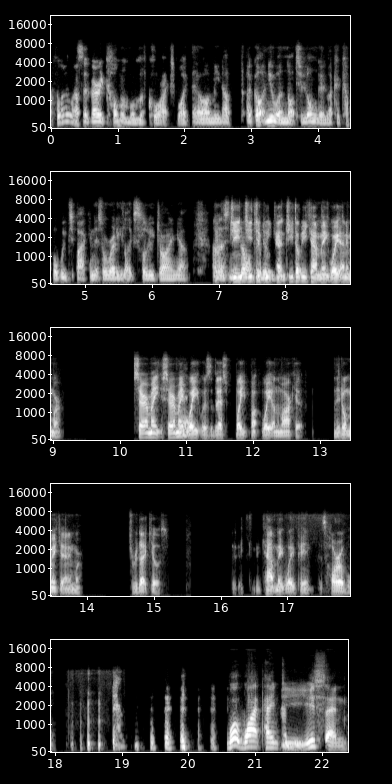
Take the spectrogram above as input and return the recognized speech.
I feel like that's a very common one with Corax White, though. I mean, I've I got a new one not too long ago, like a couple of weeks back, and it's already like slowly drying out. And Yeah, that's G- not GW can't GW can't make white anymore. Ceramite Ceramite Yeah. white was the best white white on the market, and they don't make it anymore. It's ridiculous. They they can't make white paint. It's horrible. What white paint do you use then?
